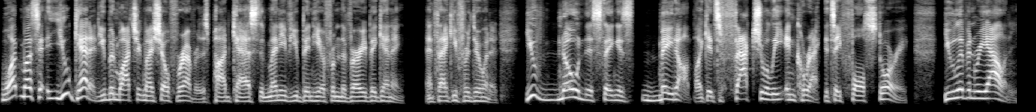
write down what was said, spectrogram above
what must you get it? You've been watching my show forever, this podcast, and many of you have been here from the very beginning. And thank you for doing it. You've known this thing is made up, like it's factually incorrect. It's a false story. You live in reality.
